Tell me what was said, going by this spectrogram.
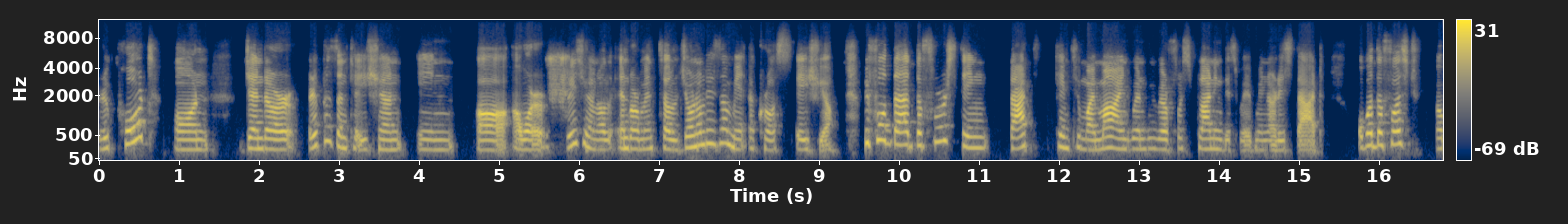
report on gender representation in uh, our regional environmental journalism across Asia. Before that, the first thing that came to my mind when we were first planning this webinar is that over the first uh,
